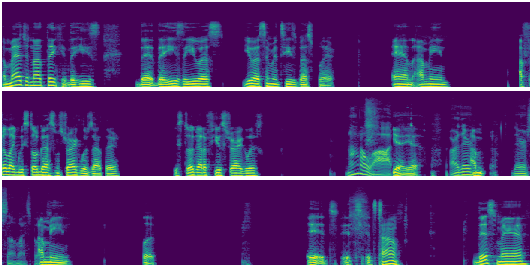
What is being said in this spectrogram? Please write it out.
Imagine not thinking that he's that, that he's the US USMNT's best player. And I mean, I feel like we still got some stragglers out there. We still got a few stragglers. not a lot. Yeah, yeah. Are there? I'm there are some, I suppose. I mean, look. It's it's it's time. This man,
